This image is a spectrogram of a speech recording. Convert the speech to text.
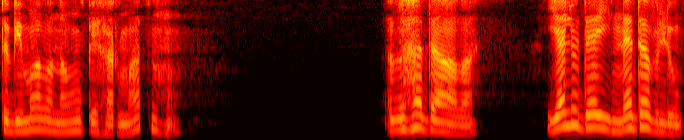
Тобі мало науки гарматного. Згадала, я людей не давлю.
